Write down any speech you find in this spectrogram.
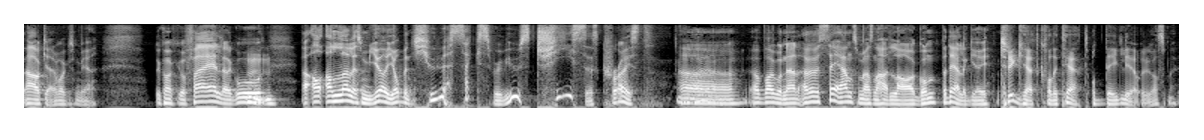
Ja, ok, det var ikke så mye. Du kan ikke gå feil, det er god. Mm. Ja, alle liksom gjør jobben. 26 reviews! Jesus Christ. Uh, jeg bare gå ned. Jeg vil se en som er sånn her lagom, for det er litt gøy. Trygghet, kvalitet og deilige orgasmer.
